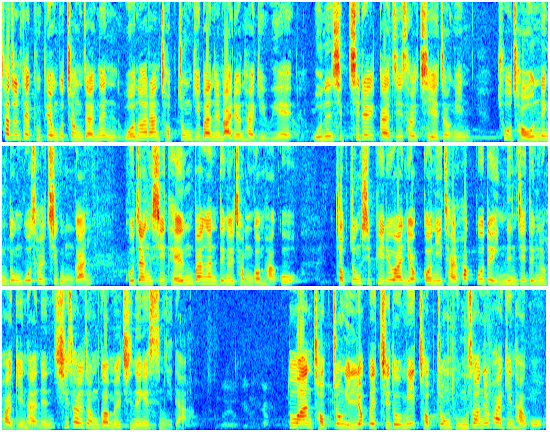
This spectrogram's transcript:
차준택 부평구청장은 원활한 접종 기반을 마련하기 위해 오는 17일까지 설치 예정인 초저온 냉동고 설치 공간, 고장 시 대응 방안 등을 점검하고 접종 시 필요한 여건이 잘 확보돼 있는지 등을 확인하는 시설 점검을 진행했습니다. 또한 접종 인력 배치도 및 접종 동선을 확인하고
